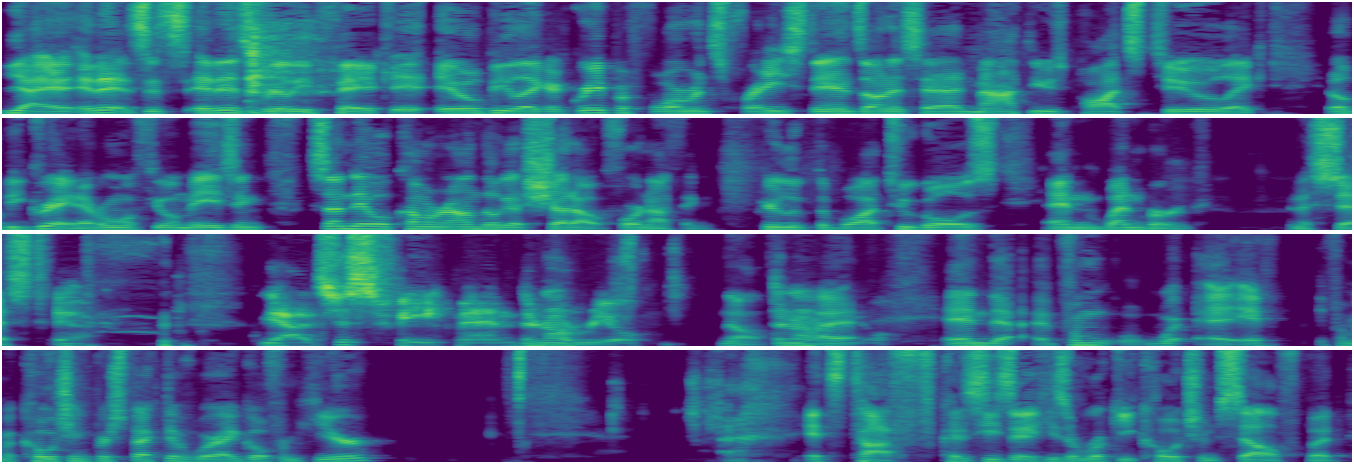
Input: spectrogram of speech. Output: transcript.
Yeah, it it is. It's it is really fake. It it'll be like a great performance. Freddie stands on his head. Matthews pots too. Like it'll be great. Everyone will feel amazing. Sunday will come around. They'll get shut out for nothing. Pierre Luc Dubois two goals and Wennberg an assist. Yeah, yeah, it's just fake, man. They're not real. No, They're not I- real. and uh, from if from a coaching perspective, where I go from here, it's tough because he's a he's a rookie coach himself, but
